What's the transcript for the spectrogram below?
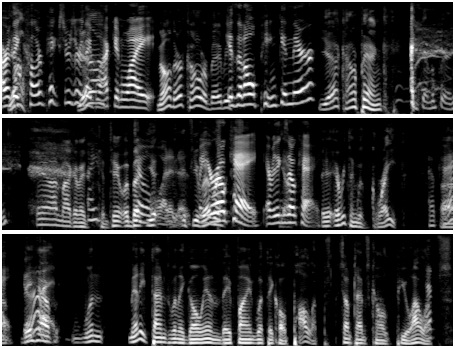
Are they color pictures or are they black and white? No, they're color, baby. Is it all pink in there? Yeah, kind of pink. kind of pink. Yeah, I'm not going to continue. But you- it is, if you've but you're okay. Everything's Yeah. okay. Everything was great. Okay, Uh, they have when many times when they go in, they find what they call polyps, sometimes called polyps.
